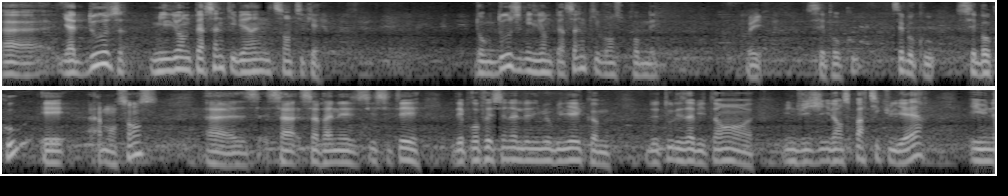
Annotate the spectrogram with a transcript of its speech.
Euh, Il y a 12 millions de personnes qui viennent sans ticket. Donc 12 millions de personnes qui vont se promener. Oui. C'est beaucoup. C'est beaucoup. C'est beaucoup. Et à mon sens, euh, ça, ça va nécessiter des professionnels de l'immobilier comme de tous les habitants euh, une vigilance particulière et une,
